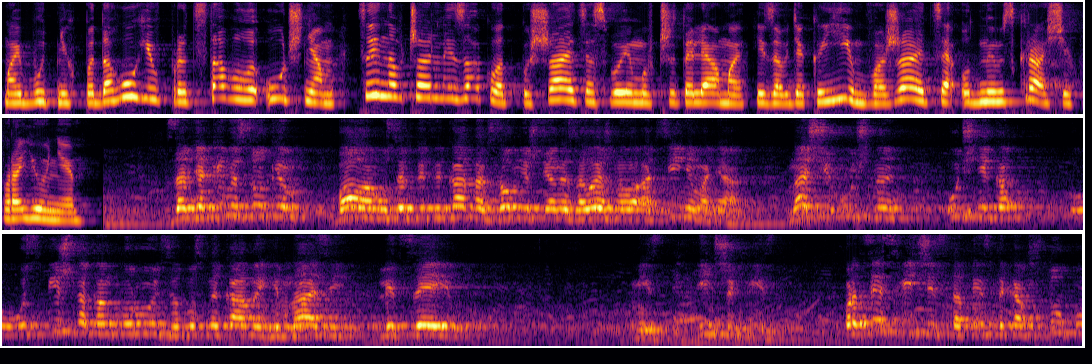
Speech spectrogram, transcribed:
Майбутніх педагогів представили учням. Цей навчальний заклад пишається своїми вчителями і завдяки їм вважається одним з кращих в районі. Завдяки високим балам у сертифікатах зовнішнього незалежного оцінювання наші учні, учні успішно конкурують з випускниками гімназій, ліцеїв міст, інших міст. Про це свідчить статистика вступу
